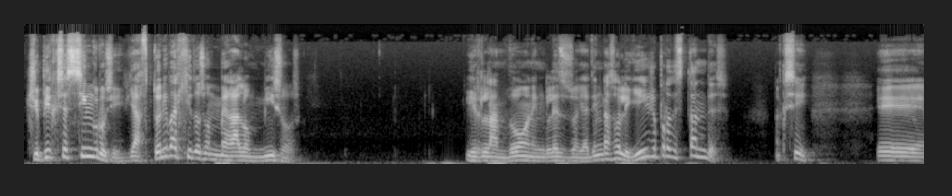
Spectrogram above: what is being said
Και υπήρξε σύγκρουση. Γι' αυτό υπάρχει τόσο μεγάλο μίσος. Ιρλανδών, Εγγλέζων, γιατί είναι καθολικοί και προτεστάντες. Εντάξει. Ε,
